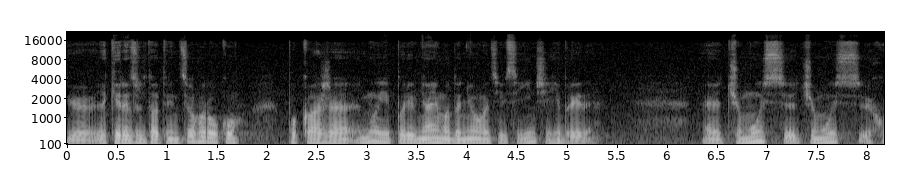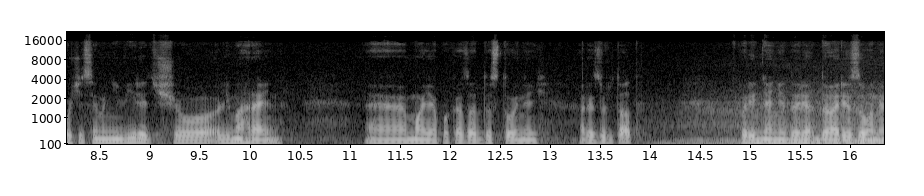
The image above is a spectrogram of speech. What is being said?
е, які результати він цього року покаже. Ну і порівняємо до нього ці всі інші гібриди. Е, Чомусь, чомусь хочеться мені вірити, що Лімагрейн е, має показати достойний результат порівнянні до, до Аризони.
